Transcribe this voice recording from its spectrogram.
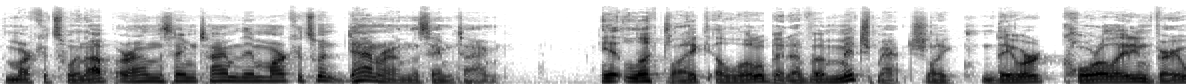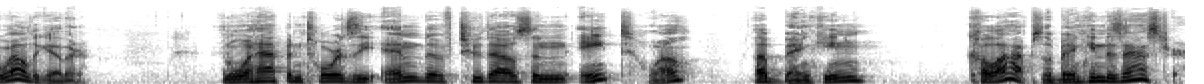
The markets went up around the same time, the markets went down around the same time. It looked like a little bit of a mismatch, like they were correlating very well together. And what happened towards the end of 2008? Well, a banking collapse, a banking disaster.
